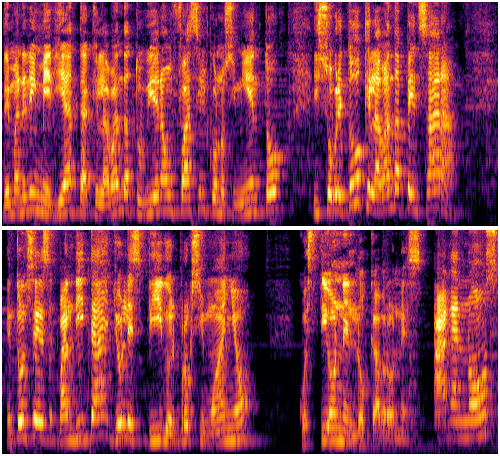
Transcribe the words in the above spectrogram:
de manera inmediata, que la banda tuviera un fácil conocimiento y sobre todo que la banda pensara. Entonces, bandita, yo les pido el próximo año Cuestionenlo, cabrones. Háganos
